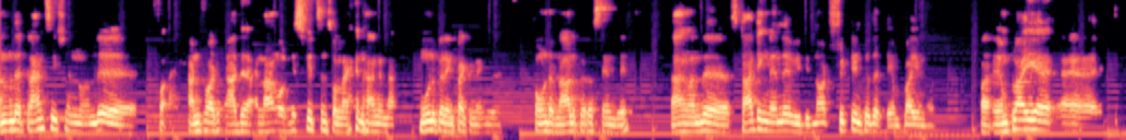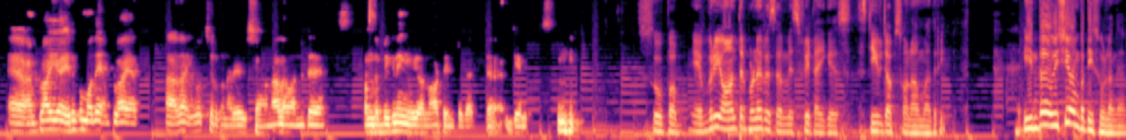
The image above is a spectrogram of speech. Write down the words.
அந்த டிரான்சிஷன் வந்து அன்ஃபார்ச் அது நாங்கள் ஒரு மிஸ்ஃபிட்ஸ்ன்னு சொல்லலாம் நாங்கள் மூணு பேர் இன்ஃபேக்ட் எங்கள் ஃபவுண்டர் நாலு பேரும் சேர்ந்து நாங்கள் வந்து ஸ்டார்டிங்லேருந்து we did not fit in to that employee எம்ப்ளாயியை எம்ப்ளாயியாக இருக்கும் போதே எம்ப்ளாயர் அதான் யோசிச்சிருக்கோம் நிறைய விஷயம். அதனால வந்துட்டு from the beginning we are not in to that game super every entrepreneur is a misfit I guess Steve Job சொன்ன மாதிரி. இந்த விஷயம் பற்றி சொல்லுங்கள்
